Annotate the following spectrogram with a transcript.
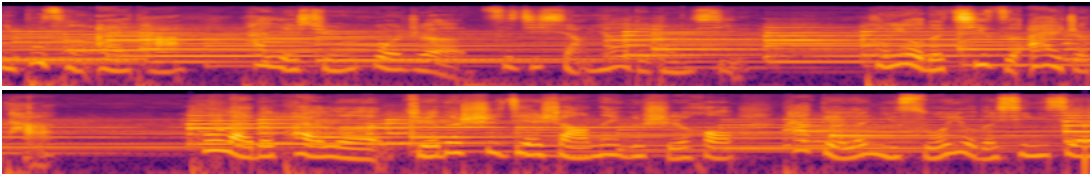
你不曾爱他，他也寻获着自己想要的东西。朋友的妻子爱着他。偷来的快乐，觉得世界上那个时候他给了你所有的新鲜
